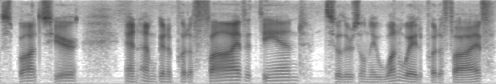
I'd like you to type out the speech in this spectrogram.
spots here, and I'm going to put a 5 at the end, so there's only one way to put a 5.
